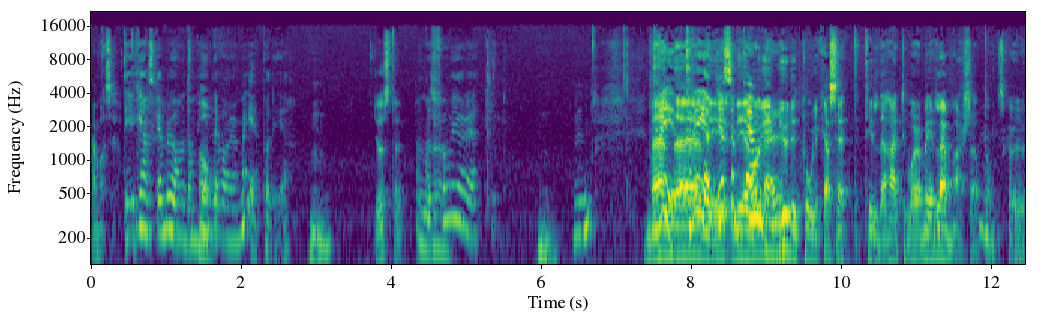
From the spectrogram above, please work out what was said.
Kan man säga. Det är ganska bra om de hinner ja. vara med på det. Mm. Just det. Annars ja. får vi göra ett till. Mm. Mm. Men Tre, vi, vi, har ju inbjudit på olika sätt till det här till våra medlemmar så att mm. de ska ju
